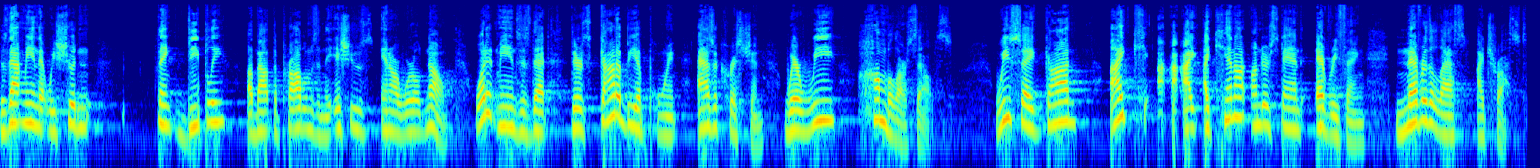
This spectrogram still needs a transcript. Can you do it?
Does that mean that we shouldn't think deeply about the problems and the issues in our world? No. What it means is that there's got to be a point as a Christian where we humble ourselves. We say, God, I, I, I cannot understand everything. Nevertheless, I trust.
